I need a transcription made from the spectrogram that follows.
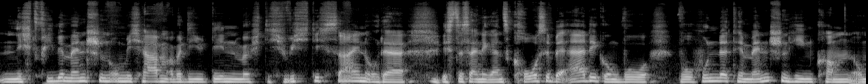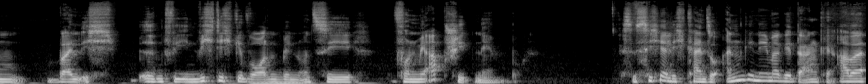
nicht viele Menschen um mich haben, aber die, denen möchte ich wichtig sein? Oder ist das eine ganz große Beerdigung, wo, wo hunderte Menschen hinkommen, um, weil ich irgendwie ihnen wichtig geworden bin und sie von mir Abschied nehmen wollen? Es ist sicherlich kein so angenehmer Gedanke, aber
